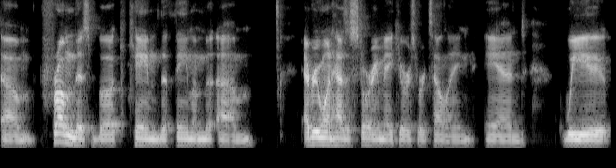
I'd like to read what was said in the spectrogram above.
um, from this book came the theme of um, everyone has a story make yours we're telling. And we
